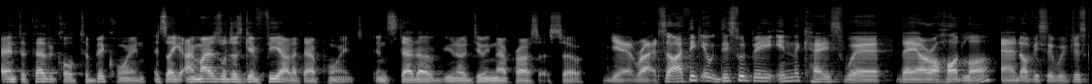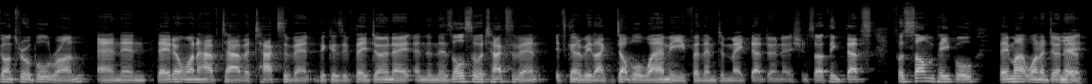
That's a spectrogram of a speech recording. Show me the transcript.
antithetical to Bitcoin. It's like I might as well just give fiat at that point instead of you know doing that process. So yeah, right. So I think it, this would be in the case where they are a hodler, and obviously we've just gone through a bull run, and then they don't want to have to have a tax event because if they donate and then there's also a tax event, it's going to be like double whammy for them to make that donation. So I think that's for some people, they might want to donate. Yeah.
